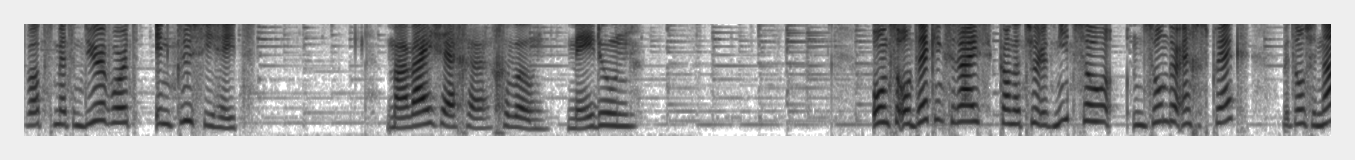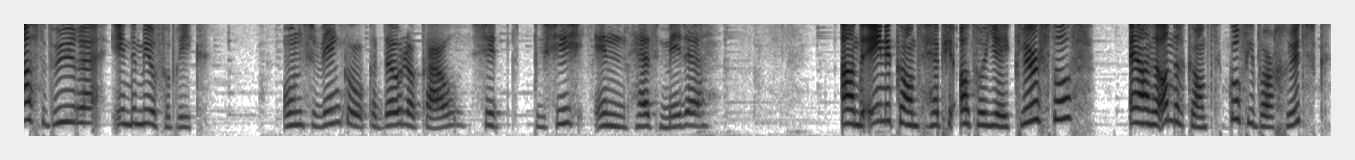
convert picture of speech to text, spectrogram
Wat met een duur woord inclusie heet. Maar wij zeggen gewoon meedoen. Onze ontdekkingsreis kan natuurlijk niet zo zonder een gesprek met onze naaste buren in de mailfabriek. Onze winkel cadeaulokaal zit precies in het midden. Aan de ene kant heb je atelier kleurstof en aan de andere kant koffiebar Grutsk.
